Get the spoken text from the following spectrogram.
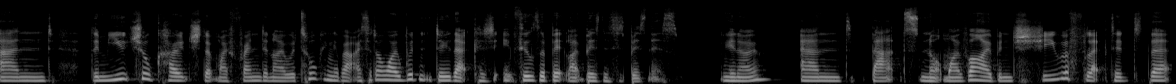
And the mutual coach that my friend and I were talking about, I said, Oh, I wouldn't do that because it feels a bit like business is business, you know? And that's not my vibe. And she reflected that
